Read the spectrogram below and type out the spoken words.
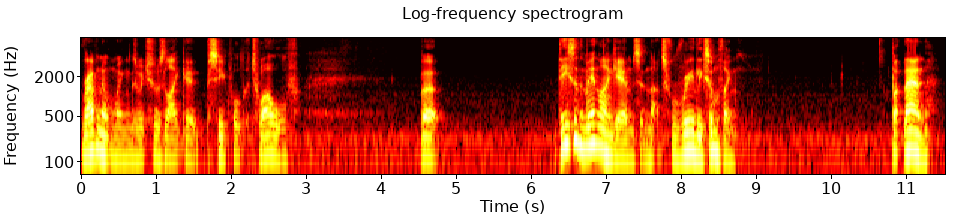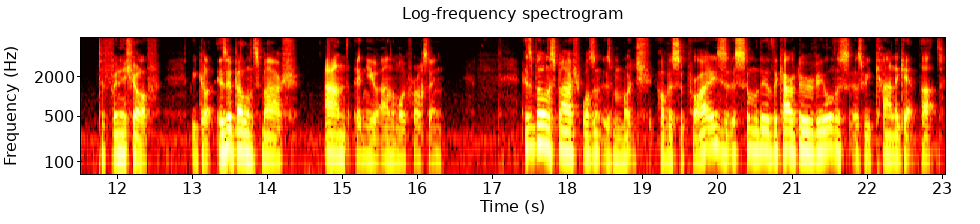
Revenant Wings, which was like a sequel to Twelve. But these are the mainline games, and that's really something. But then, to finish off, we got Isabelle and Smash and a new Animal Crossing. Isabelle and Smash wasn't as much of a surprise as some of the other character reveals, as we kind of get that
